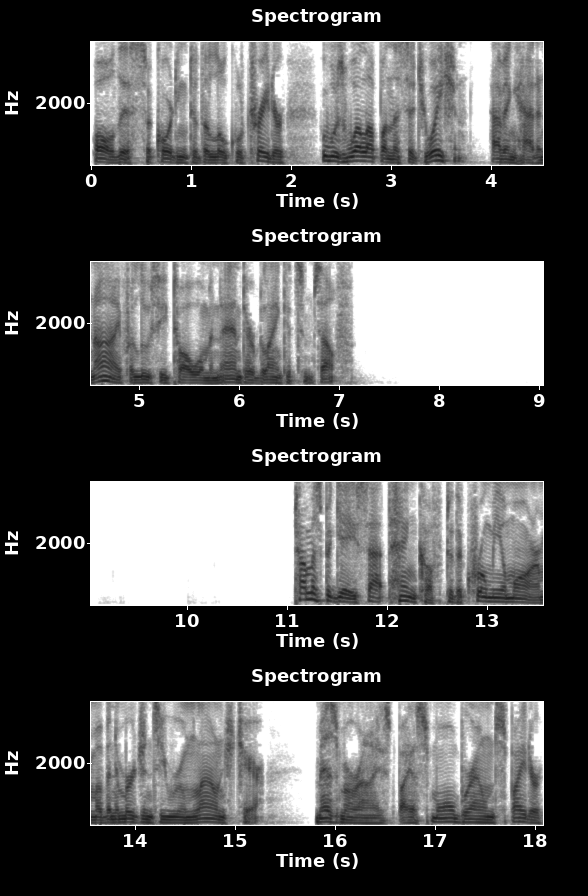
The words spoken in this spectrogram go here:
All this according to the local trader, who was well up on the situation, having had an eye for Lucy Tallwoman and her blankets himself. Thomas Begay sat handcuffed to the chromium arm of an emergency room lounge chair, mesmerized by a small brown spider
